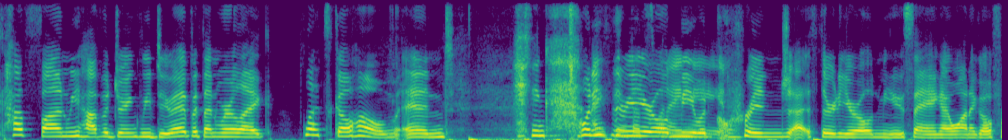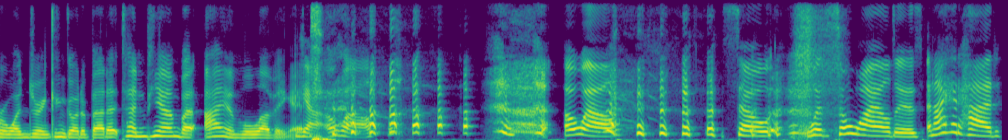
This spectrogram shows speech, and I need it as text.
have fun. We have a drink, we do it, but then we're like, let's go home. And I think 23 year old I me would cringe at 30 year old me saying, I want to go for one drink and go to bed at 10 p.m., but I am loving it. Yeah. Oh well. oh well. So what's so wild is, and I had had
